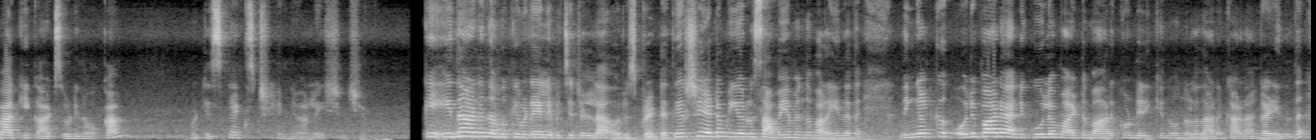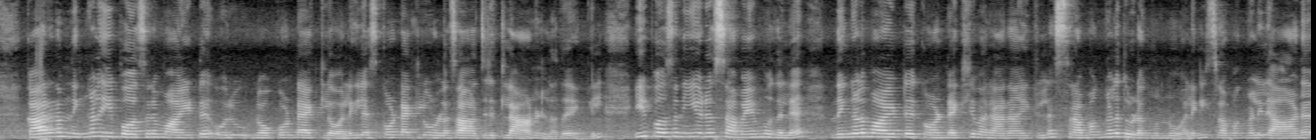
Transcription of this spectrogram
ബാക്കി കാർഡ്സ് കൂടി നോക്കാം. What is next in your relationship okay ഇതാണ് നമുക്കിവിടെ ലഭിച്ചിട്ടുള്ള ഒരു സ്പ്രെഡ് തീർച്ചയായിട്ടും ഈ ഒരു സമയം എന്ന് പറയുന്നത് നിങ്ങൾക്ക് ഒരുപാട് അനുകൂലമായിട്ട് മാറിക്കൊണ്ടിരിക്കുന്നു എന്നുള്ളതാണ് കാണാൻ കഴിയുന്നത്. കാരണം നിങ്ങൾ ഈ പേഴ്സണുമായിട്ട് ഒരു നോ കോണ്ടാക്റ്റിലോ അല്ലെങ്കിൽ എസ് കോണ്ടാക്റ്റിലോ ഉള്ള സാഹചര്യത്തിലാണുള്ളത് എങ്കിൽ ഈ പേഴ്സൺ ഈ ഒരു സമയം മുതൽ നിങ്ങളുമായിട്ട് കോണ്ടാക്റ്റിൽ വരാനായിട്ടുള്ള ശ്രമങ്ങൾ തുടങ്ങുന്നു അല്ലെങ്കിൽ ശ്രമങ്ങളിലാണ്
